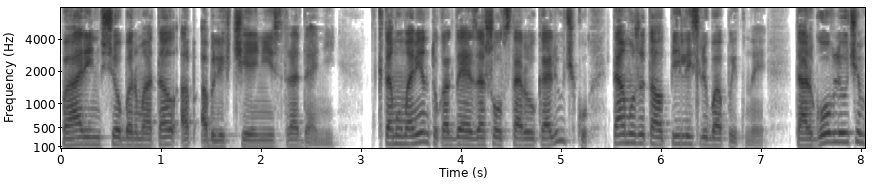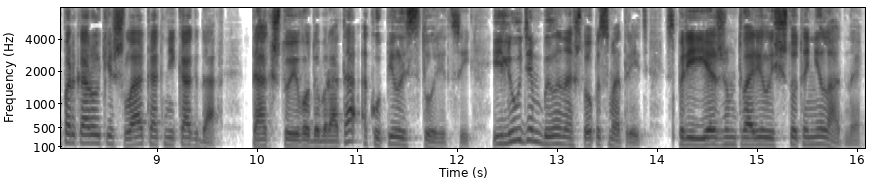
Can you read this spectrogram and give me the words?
Парень все бормотал об облегчении страданий. К тому моменту, когда я зашел в старую колючку, там уже толпились любопытные. Торговля у Чемпаркароки шла как никогда, так что его доброта окупилась сторицей, и людям было на что посмотреть. С приезжим творилось что-то неладное.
